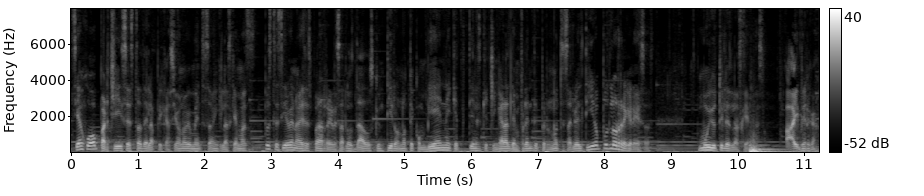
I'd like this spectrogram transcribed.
si han jugado Parchís, esta de la aplicación, obviamente saben que las gemas pues te sirven a veces para regresar los dados, que un tiro no te conviene, que te tienes que chingar al de enfrente pero no te salió el tiro, pues lo regresas. Muy útiles las gemas. Ay, verga.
